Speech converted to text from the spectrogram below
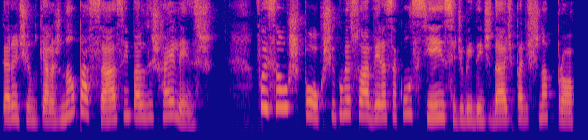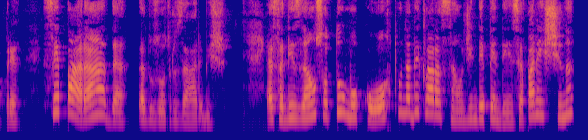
garantindo que elas não passassem para os israelenses. Foi só aos poucos que começou a haver essa consciência de uma identidade palestina própria, separada da dos outros árabes. Essa visão só tomou corpo na Declaração de Independência Palestina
